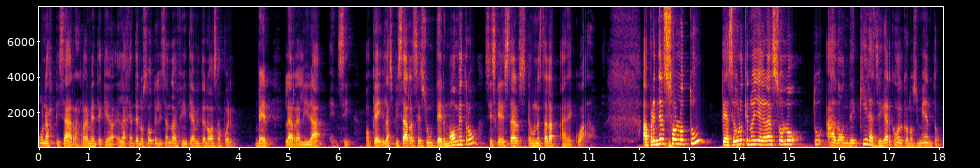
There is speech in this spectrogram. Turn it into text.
unas pizarras realmente que la gente no está utilizando, definitivamente no vas a poder ver la realidad en sí. ¿Ok? Las pizarras es un termómetro si es que estás en una startup adecuada. Aprender solo tú, te aseguro que no llegarás solo tú a donde quieras llegar con el conocimiento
